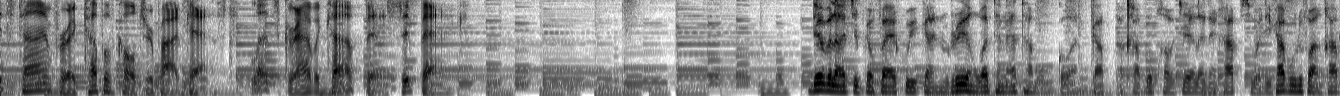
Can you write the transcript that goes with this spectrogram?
It's time for a cup of culture podcast. Let's grab a cup and sit back. ได้เวลาจิบกาแฟคุยกันเรื่องวัฒนธรรมองค์กรกับ A Cup of Culture แล้วนะครับ สวัสดีครับคุณผู้ฟังครับ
